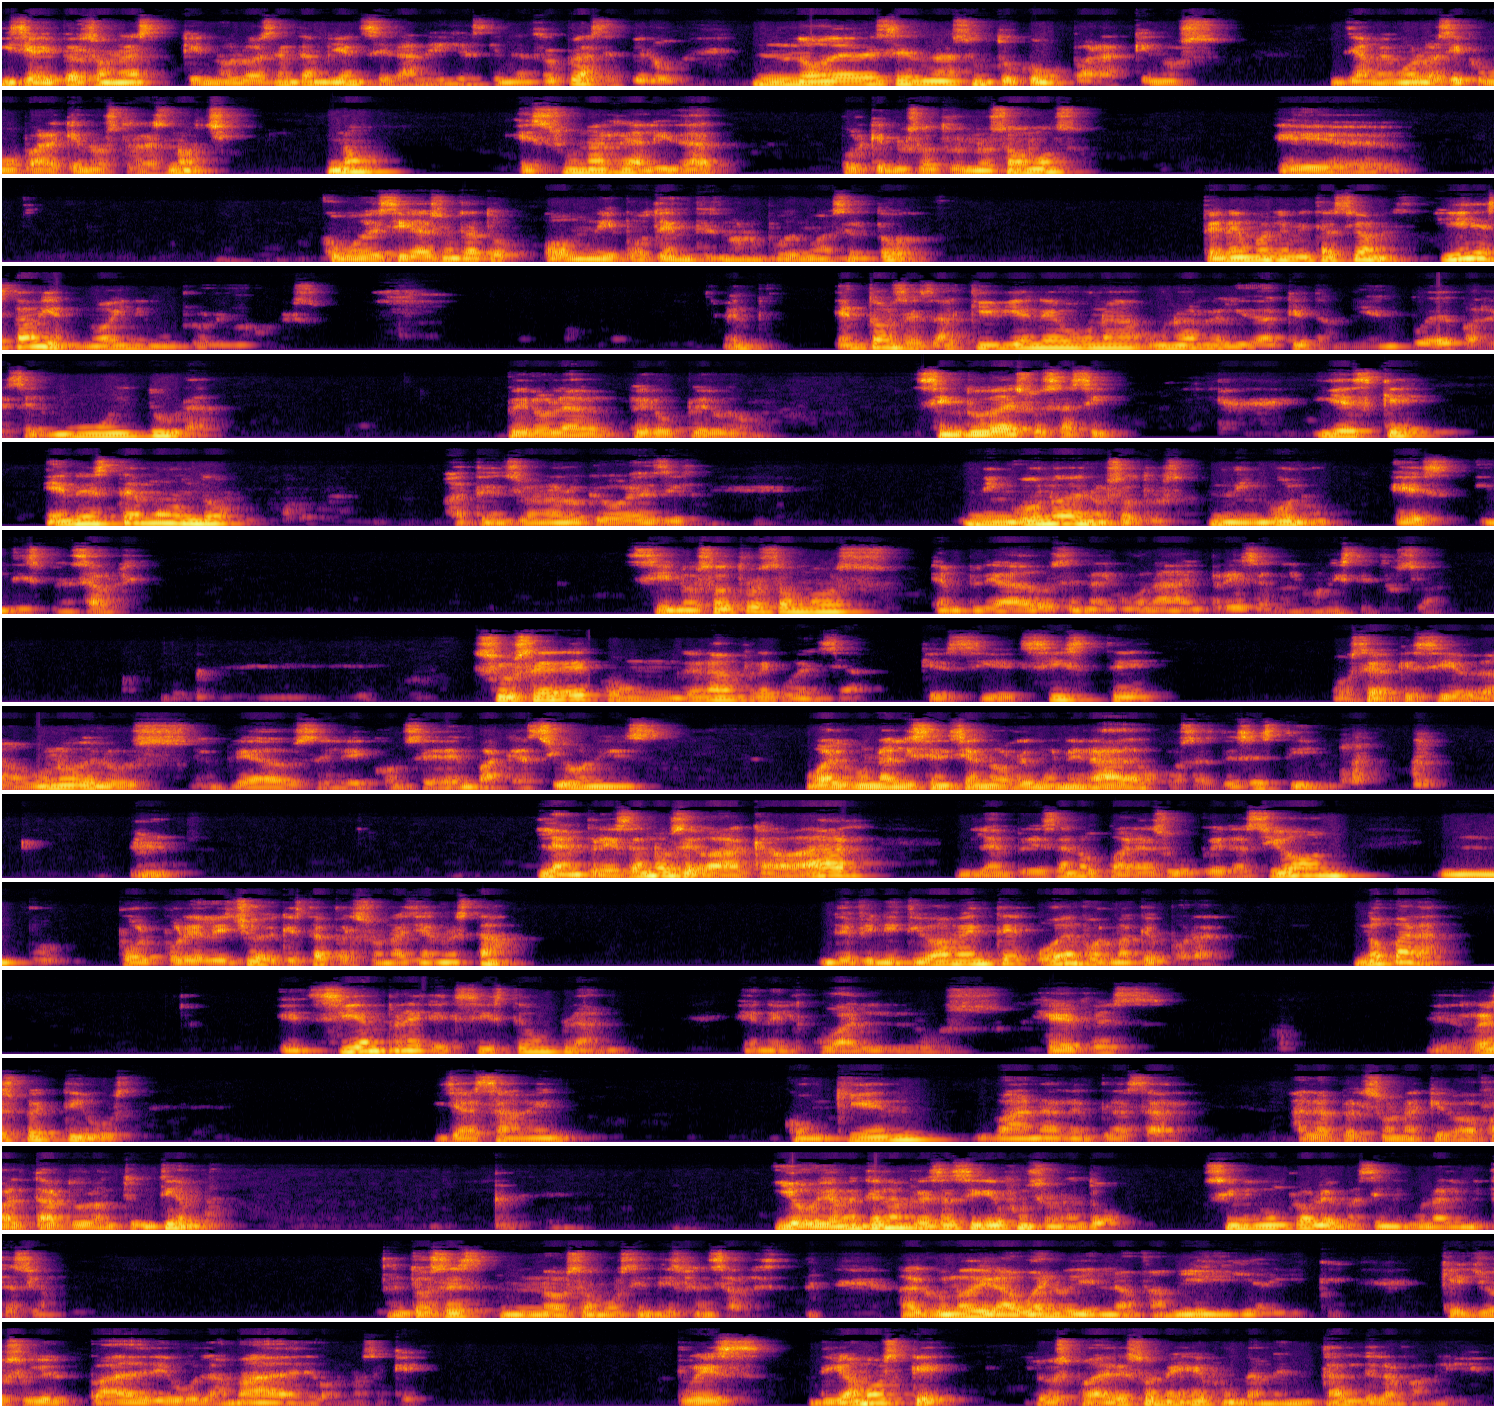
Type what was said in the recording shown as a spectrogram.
Y si hay personas que no lo hacen tan bien, serán ellas quienes reemplacen. Pero no debe ser un asunto como para que nos, llamémoslo así, como para que nos trasnoche. No, es una realidad porque nosotros no somos, eh, como decía hace un rato, omnipotentes, no lo podemos hacer todo. Tenemos limitaciones y está bien, no hay ningún problema con eso. Entonces, aquí viene una, una realidad que también puede parecer muy dura, pero, la, pero, pero sin duda eso es así. Y es que en este mundo, atención a lo que voy a decir, ninguno de nosotros, ninguno es indispensable. Si nosotros somos empleados en alguna empresa, en alguna institución, sucede con gran frecuencia que si existe, o sea, que si a uno de los empleados se le conceden vacaciones o alguna licencia no remunerada o cosas de ese estilo, la empresa no se va a acabar, la empresa no para su operación mm, por, por el hecho de que esta persona ya no está definitivamente o en forma temporal. No para. Siempre existe un plan en el cual los jefes eh, respectivos ya saben con quién van a reemplazar a la persona que va a faltar durante un tiempo. Y obviamente la empresa sigue funcionando sin ningún problema, sin ninguna limitación. Entonces, no somos indispensables. Alguno dirá, bueno, y en la familia, y que, yo soy el padre o la madre o no sé qué. Pues digamos que los padres son eje fundamental de la familia.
